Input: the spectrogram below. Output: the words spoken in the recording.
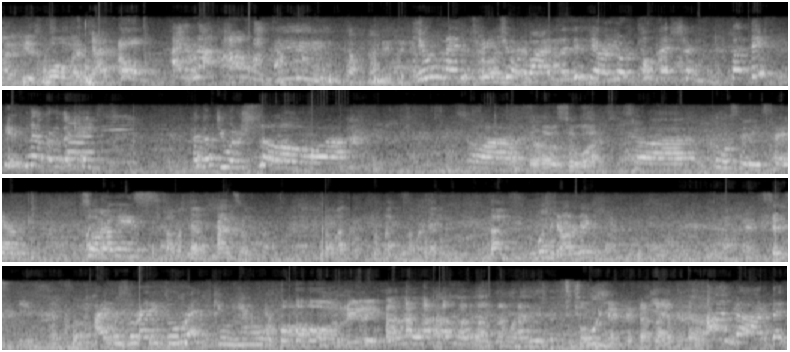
are his woman. Oh! I'm not. Oh. you men treat your wives as if they are your possession, but this is never the case. I thought you were so. Uh, so. Uh, Oh, so what? so. Uh, ¿Cómo se dice? Um, sort of his. Handsome. Sapat, sapat, sapater. Dance. What's charming? And sensitive. I was ready to rescue you. Oh, really? Como le dice. Uy, quieta.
